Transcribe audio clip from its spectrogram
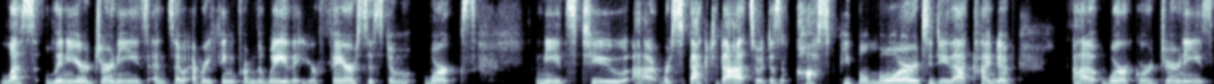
less linear journeys. And so everything from the way that your fare system works needs to uh, respect that so it doesn't cost people more to do that kind of uh, work or journeys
